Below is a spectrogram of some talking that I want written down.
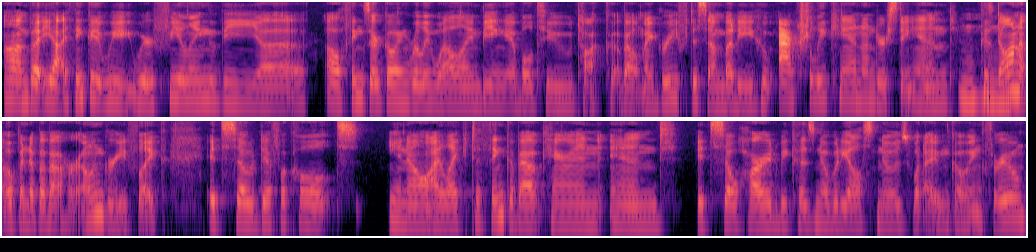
Um, but yeah, I think it, we we're feeling the uh, oh things are going really well. I'm being able to talk about my grief to somebody who actually can understand. Because Donna opened up about her own grief. Like it's so difficult. You know, I like to think about Karen, and it's so hard because nobody else knows what I'm going through.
